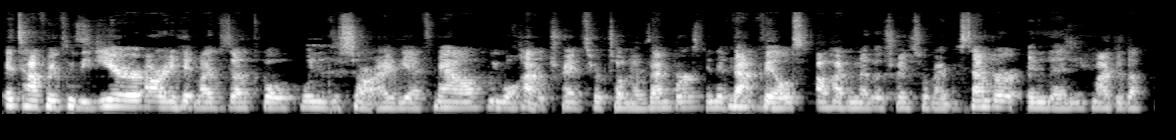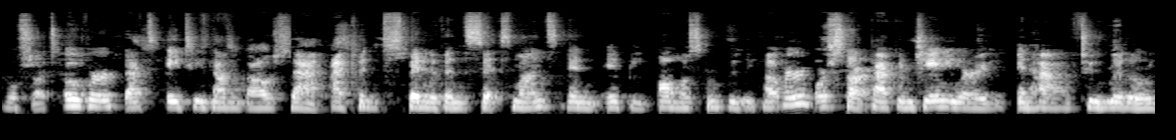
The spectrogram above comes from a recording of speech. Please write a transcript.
it's halfway through the year. I already hit my deductible. We need to start IVF now. We won't have a transfer till November, and if that Mhm. fails, I'll have another transfer by December, and then my deductible starts over. That's eighteen thousand dollars that I could spend within six months, and it'd be almost completely covered. Or start back in January and have to literally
